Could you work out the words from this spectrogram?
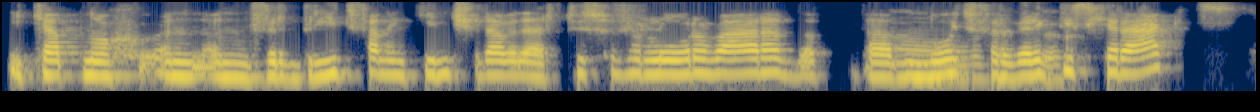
Ik had nog een, een verdriet van een kindje dat we daartussen verloren waren, dat, dat oh, nooit verwerkt is geraakt.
